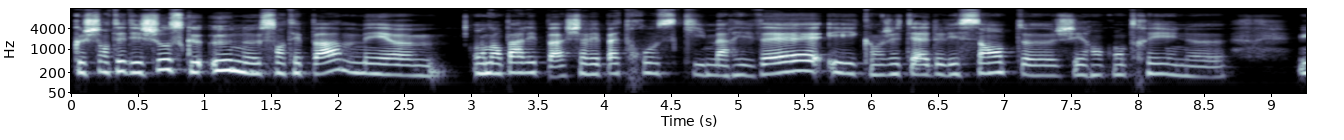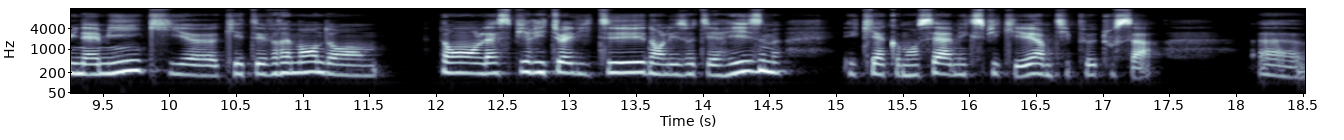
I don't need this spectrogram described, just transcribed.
que je sentais des choses que eux ne sentaient pas, mais euh, on n'en parlait pas. Je savais pas trop ce qui m'arrivait et quand j'étais adolescente, j'ai rencontré une une amie qui qui était vraiment dans dans la spiritualité, dans l'ésotérisme et qui a commencé à m'expliquer un petit peu tout ça. Euh,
